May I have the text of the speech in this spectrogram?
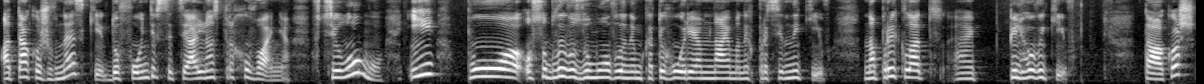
а також внески до фондів соціального страхування в цілому і по особливо зумовленим категоріям найманих працівників, наприклад, е, пільговиків. Також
